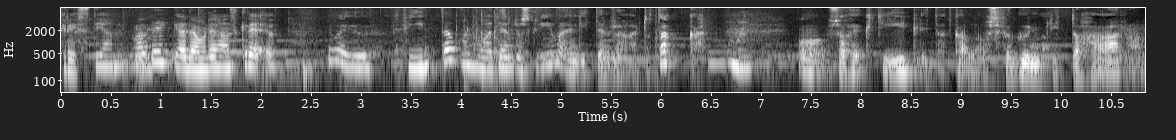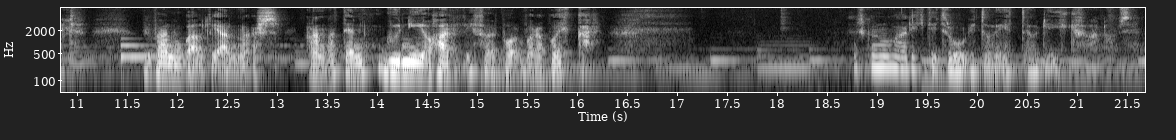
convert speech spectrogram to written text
Christian. Vad tänker du om det han skrev? Det var ju fint av honom att ändå skriva en liten rad och tacka. Mm. Och så högtidligt att kalla oss för Gun-Britt och Harald. Vi var nog aldrig annars annat än Gunny och Harry för våra pojkar. Det skulle nog vara riktigt roligt att veta hur det gick för honom sen.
